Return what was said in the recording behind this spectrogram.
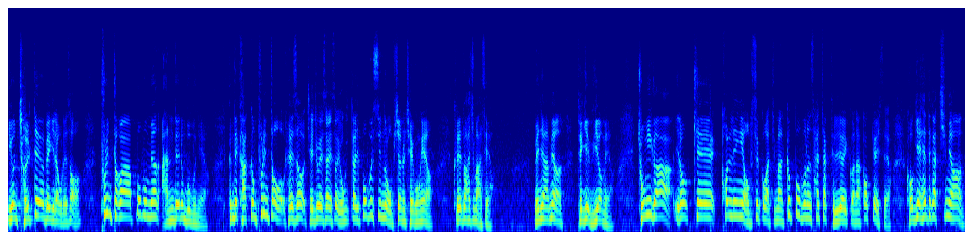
이건 절대 여백이라고 그래서 프린터가 뽑으면 안 되는 부분이에요. 근데 가끔 프린터 회사, 제조회사에서 여기까지 뽑을 수 있는 옵션을 제공해요. 그래도 하지 마세요. 왜냐하면 되게 위험해요. 종이가 이렇게 curling이 없을 것 같지만 끝부분은 살짝 들려 있거나 꺾여 있어요. 거기에 헤드가 치면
